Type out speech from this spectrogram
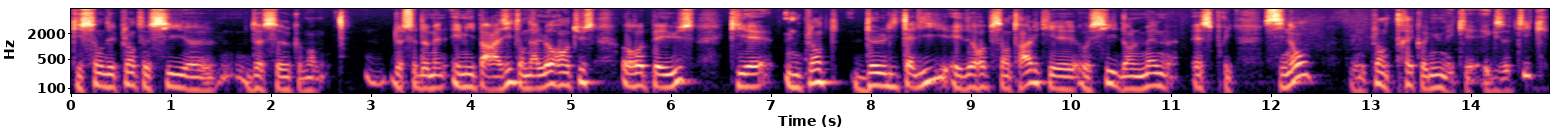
qui sont des plantes aussi euh, de ce comment de ce domaine hémiparasite, on a Laurentus europaeus, qui est une plante de l'Italie et d'Europe centrale, qui est aussi dans le même esprit. Sinon, une plante très connue mais qui est exotique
